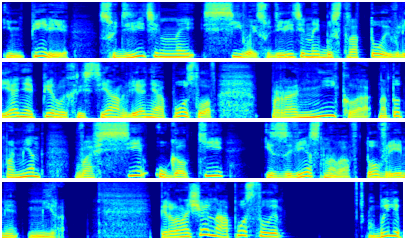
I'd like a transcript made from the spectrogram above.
империи с удивительной силой, с удивительной быстротой. Влияние первых христиан, влияние апостолов проникло на тот момент во все уголки известного в то время мира. Первоначально апостолы были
